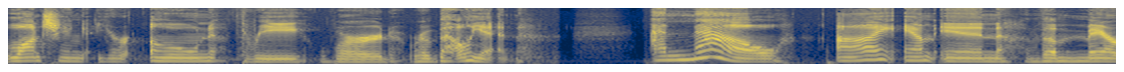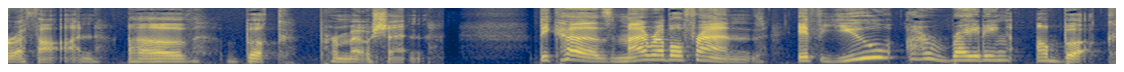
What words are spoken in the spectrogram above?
launching your own three word rebellion. And now I am in the marathon of book promotion. Because, my rebel friend, if you are writing a book,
